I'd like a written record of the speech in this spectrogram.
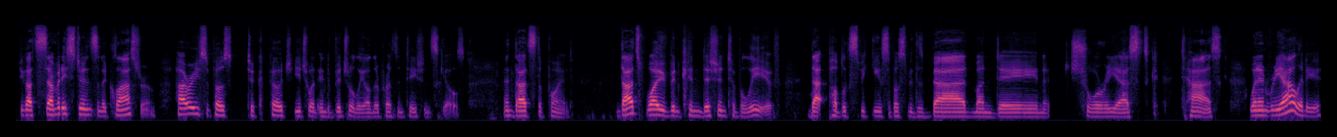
If you got 70 students in a classroom, how are you supposed to coach each one individually on their presentation skills? And that's the point. That's why we've been conditioned to believe that public speaking is supposed to be this bad, mundane, chore esque task, when in reality,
